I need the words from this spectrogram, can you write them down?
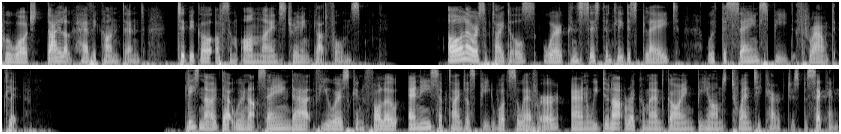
who watched dialogue-heavy content typical of some online streaming platforms. All our subtitles were consistently displayed with the same speed throughout the clip. Please note that we're not saying that viewers can follow any subtitle speed whatsoever, and we do not recommend going beyond 20 characters per second.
